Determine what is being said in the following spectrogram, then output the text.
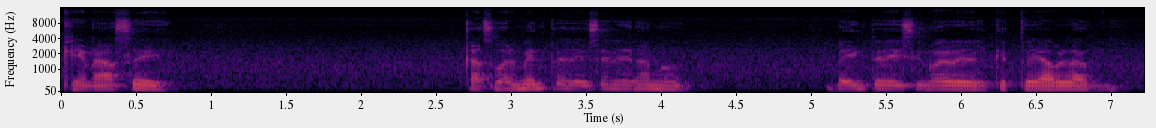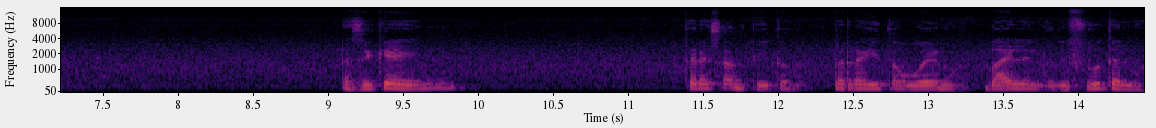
que nace casualmente de ese verano 2019 del que estoy hablando. Así que interesantito, perreíto bueno, bailenlo, disfrútenlo.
